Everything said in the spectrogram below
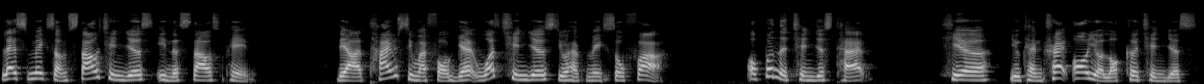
let's make some style changes in the Styles pane. There are times you might forget what changes you have made so far. Open the Changes tab. Here, you can track all your local changes.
